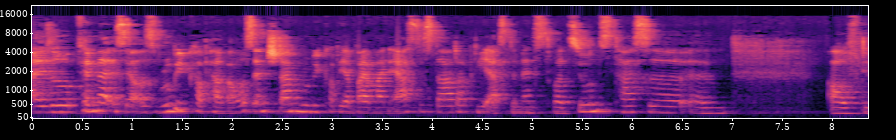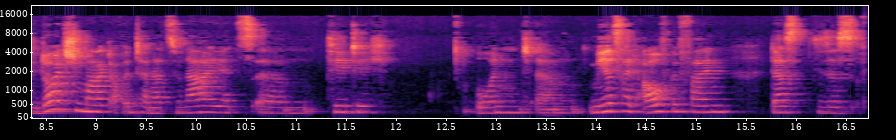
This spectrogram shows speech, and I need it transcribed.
Also Femna ist ja aus Rubicop heraus entstanden. Rubicop ja war mein erstes Startup, die erste Menstruationstasse. Ähm, auf dem deutschen Markt, auch international jetzt ähm, tätig. Und ähm, mir ist halt aufgefallen, dass dieses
